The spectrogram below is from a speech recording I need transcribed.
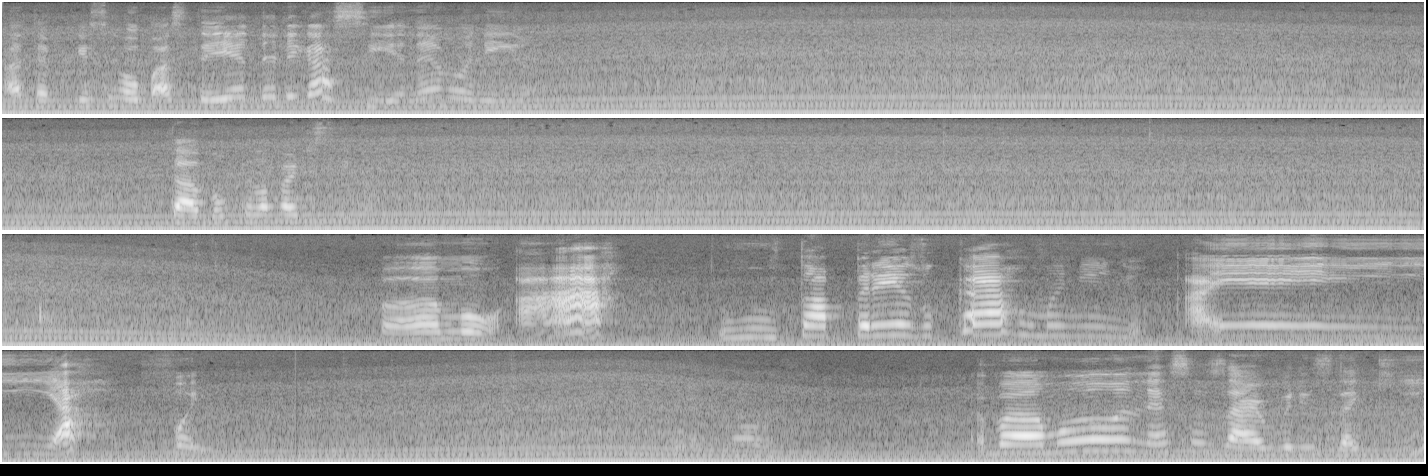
Até porque se roubasse teria delegacia, né, maninho? Tá, vamos pela parte de cima. Vamos. Ah! Uh, tá preso o carro, maninho. Ai! Ah, foi. Vamos nessas árvores daqui.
